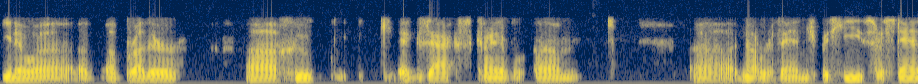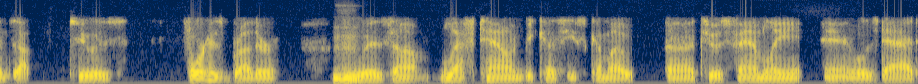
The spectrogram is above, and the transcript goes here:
you know a, a, a brother uh who exacts kind of um uh not revenge but he sort of stands up to his for his brother Mhm. has um, left town because he's come out uh, to his family and well his dad.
